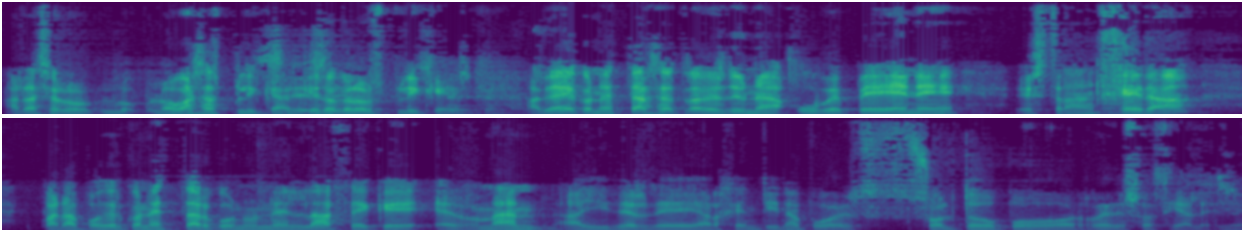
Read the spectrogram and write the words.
ahora se lo, lo- lo vas a explicar, Sí, quiero sí. que lo expliques. Había que conectarse a través de una VPN extranjera para poder conectar con un enlace que Hernán, ahí desde Argentina, pues soltó por redes sociales.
